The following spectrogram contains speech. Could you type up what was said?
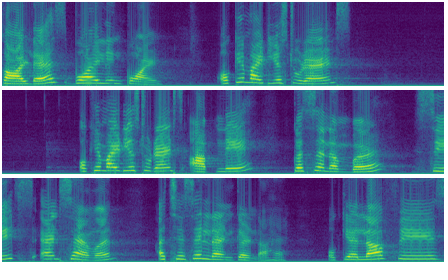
called as boiling point okay my dear students okay my dear students आपने question number six and seven अच्छे से लर्न करना है। ओके अल्लाह हाफिज़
